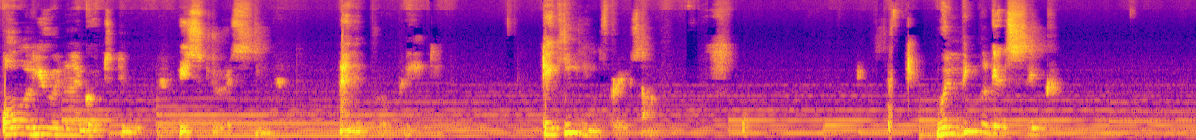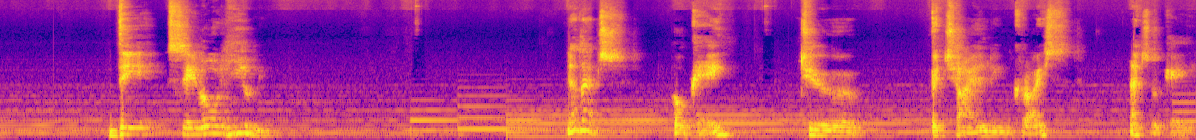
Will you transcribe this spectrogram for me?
All you and I got to do is to receive it and appropriate it. Take healing, for example. When people get sick, they say, Lord, heal me. Now that's okay to a child in Christ. That's okay.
